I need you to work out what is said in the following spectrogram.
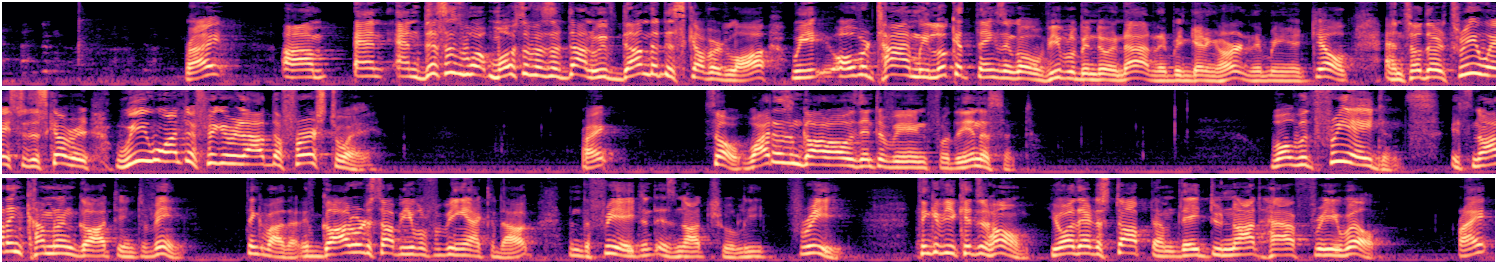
Right? Um, and, and this is what most of us have done. We've done the discovered law. We, over time, we look at things and go, well, people have been doing that and they've been getting hurt and they've been getting killed. And so there are three ways to discover it. We want to figure it out the first way. Right? So, why doesn't God always intervene for the innocent? Well, with free agents, it's not incumbent on God to intervene. Think about that. If God were to stop evil from being acted out, then the free agent is not truly free. Think of your kids at home. You are there to stop them. They do not have free will, right?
